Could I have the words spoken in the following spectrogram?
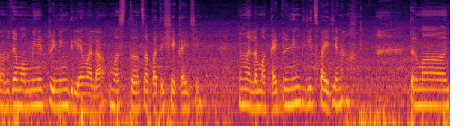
तर तुझ्या मम्मीने ट्रेनिंग दिली आहे मला मस्त चपाती शेकायची. मी म्हणलं मग काय ट्रेनिंग दिलीच पाहिजे ना. तर मग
